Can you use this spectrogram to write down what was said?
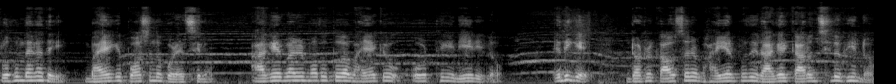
প্রথম দেখাতেই ভাইয়াকে পছন্দ করেছিল। আগের বারের মতো তোয়া ভাইয়াকে ওর থেকে নিয়ে নিল। এদিকে, ডক্টর কাউসারের ভাইয়ার প্রতি রাগের কারণ ছিল ভিন্ন।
